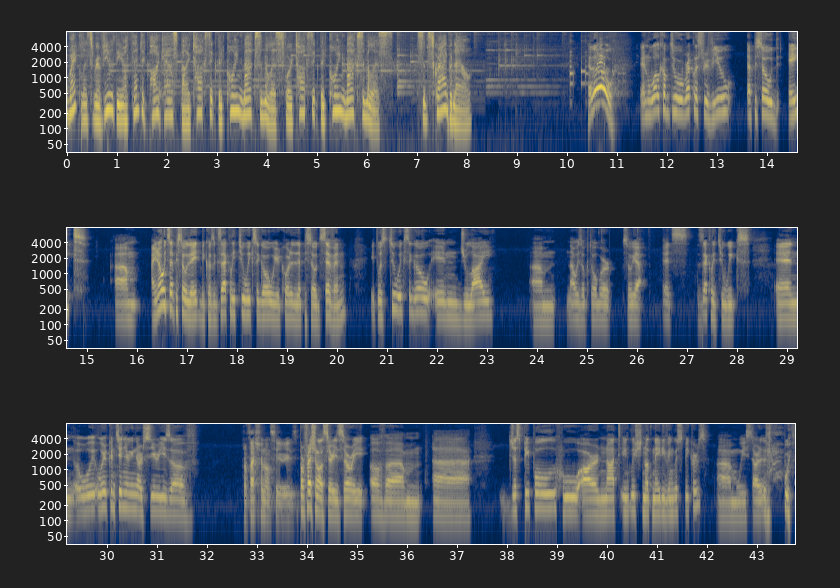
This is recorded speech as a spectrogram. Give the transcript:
Reckless Review the authentic podcast by Toxic Bitcoin Maximalists for Toxic Bitcoin Maximalists. Subscribe now. Hello, and welcome to Reckless Review, episode 8. Um, I know it's episode 8 because exactly two weeks ago we recorded episode 7. It was two weeks ago in July. Um, now is October. So, yeah, it's exactly two weeks. And we- we're continuing our series of professional series. professional series sorry of um, uh, just people who are not english not native english speakers um, we started with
